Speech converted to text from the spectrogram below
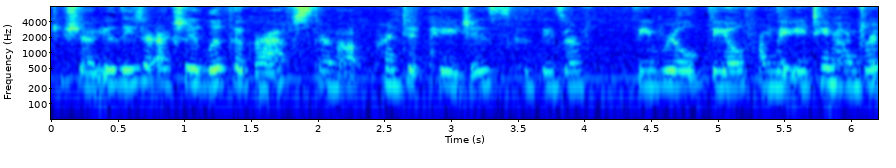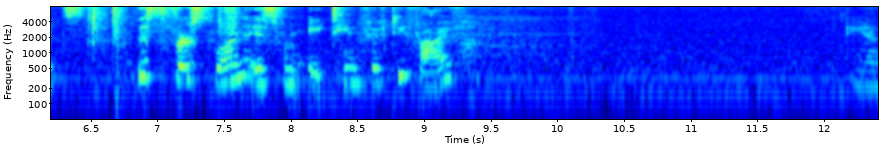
to show you. These are actually lithographs. They're not printed pages because these are the real deal from the 1800s. This first one is from 1855. And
